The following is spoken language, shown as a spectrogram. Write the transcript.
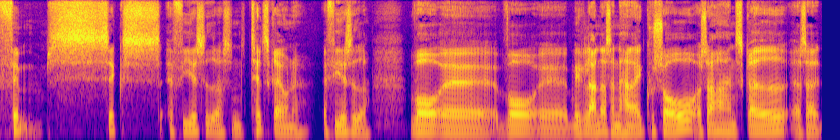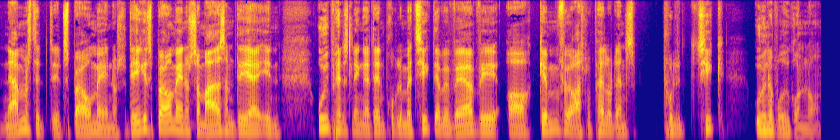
fem, seks af fire sider, sådan tæt skrevne af fire sider, hvor, øh, hvor øh, Mikkel Andersen, han har ikke kunne sove, og så har han skrevet altså, nærmest et, et spørgemanus. Det er ikke et spørgemanus så meget, som det er en udpensling af den problematik, der vil være ved at gennemføre Rasmus Paludans politik uden at bryde grundloven.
